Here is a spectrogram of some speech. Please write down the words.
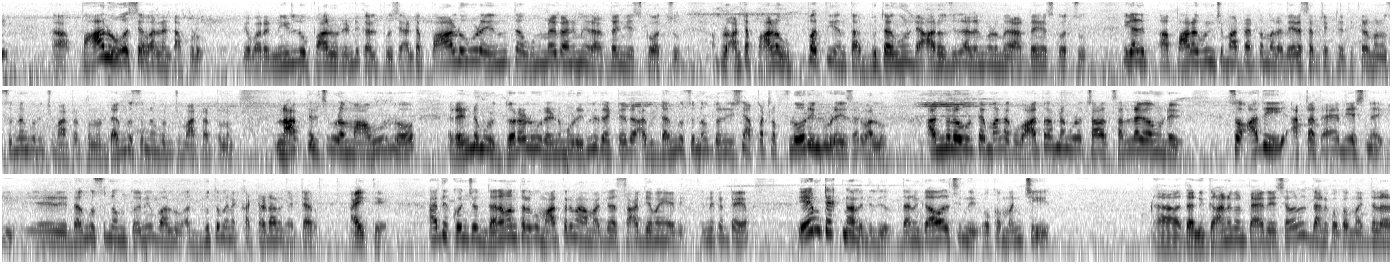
పాలు పోసేవాళ్ళంట అప్పుడు. ఇక మరి నీళ్ళు పాలు రెండు కలిపి అంటే పాలు కూడా ఎంత ఉన్నవి అని మీరు అర్థం చేసుకోవచ్చు. అప్పుడు అంటే పాల ఉత్పత్తి ఎంత అద్భుతంగా ఉండే ఆ రోజుల్లో అని కూడా మీరు అర్థం చేసుకోవచ్చు. ఇక అది ఆ పాల గురించి మాట్లాడతాం మళ్ళీ వేరే సబ్జెక్ట్ అయితే ఇక్కడ మనం సున్నం గురించి మాట్లాడుతున్నాం డంగు సున్నం గురించి మాట్లాడుతున్నాం. నాకు తెలిసి కూడా మా ఊర్లో రెండు మూడు దొరలు రెండు మూడు ఇల్లు కట్టారు అవి డంగు సున్నంతో చేసి అప్పట్లో ఫ్లోరింగ్ కూడా వేశారు వాళ్ళు. అందులో ఉంటే మనకు వాతావరణం కూడా చాలా చల్లగా ఉండేది. సో అది అట్లా తయారు చేసిన ఈ- డంగు సున్నంతో వాళ్ళు అద్భుతమైన కట్టడాలు కట్టారు అయితే. అది కొంచెం ధనవంతులకు మాత్రమే ఆ మధ్యలో సాధ్యమయ్యేది. ఎందుకంటే ఏం టెక్నాలజీ లేదు. దానికి కావాల్సింది ఒక మంచి దాన్ని గానుగను తయారు చేసేవాళ్ళు. దానికి ఒక మధ్యలో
